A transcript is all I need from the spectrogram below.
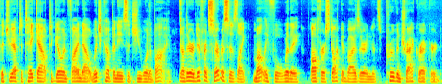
that you have to take out to go and find out which companies that you want to buy. Now, there are different services like Motley Fool where they offer a stock advisor and it's proven track record,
